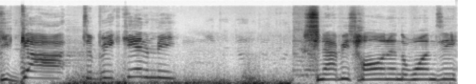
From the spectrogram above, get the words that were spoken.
You got to be kidding me. Snappy's hauling in the onesie.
